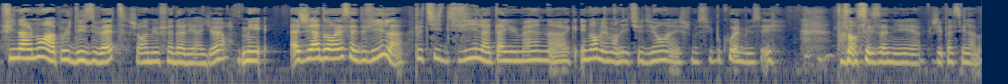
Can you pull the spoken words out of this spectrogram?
finalement un peu désuète. J'aurais mieux fait d'aller ailleurs, mais j'ai adoré cette ville, petite ville à taille humaine avec énormément d'étudiants et je me suis beaucoup amusée. pendant ces années euh, que j'ai passées là-bas.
